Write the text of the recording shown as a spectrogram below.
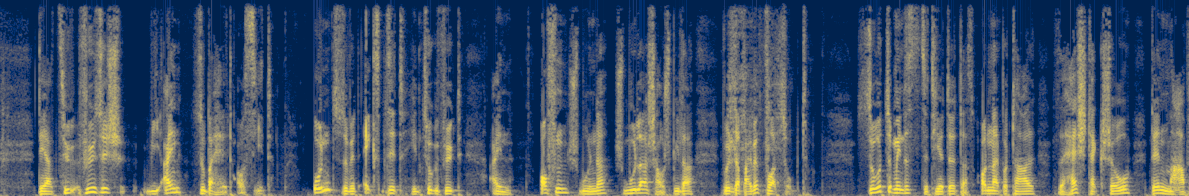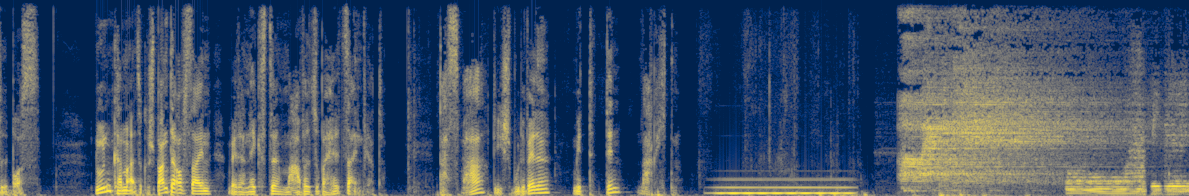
der physisch wie ein Superheld aussieht. Und, so wird explizit hinzugefügt, ein offen schwuler, schwuler Schauspieler würde dabei bevorzugt. So zumindest zitierte das Online-Portal The Hashtag Show den Marvel-Boss. Nun kann man also gespannt darauf sein, wer der nächste Marvel-Superheld sein wird. Das war die Schwule Welle mit den Nachrichten. Oh, happy goodie.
